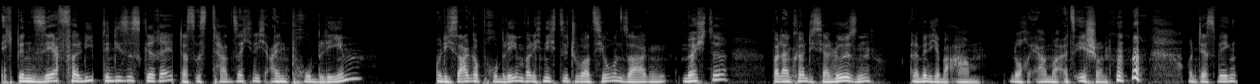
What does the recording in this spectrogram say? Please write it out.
ich bin sehr verliebt in dieses Gerät. Das ist tatsächlich ein Problem. Und ich sage Problem, weil ich nicht Situation sagen möchte, weil dann könnte ich es ja lösen. Und dann bin ich aber arm. Noch ärmer als eh schon. und deswegen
